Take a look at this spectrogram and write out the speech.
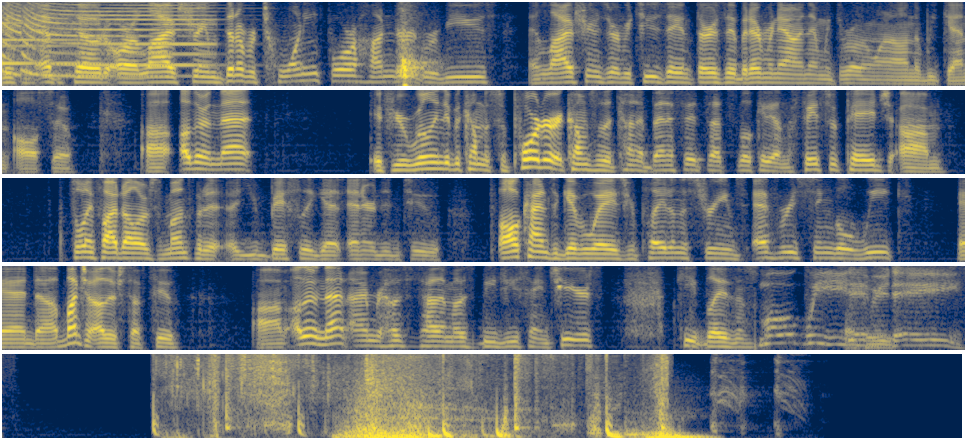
miss an episode or a live stream. We've done over 2,400 reviews and live streams are every Tuesday and Thursday, but every now and then we throw one on the weekend also. Uh, other than that, if you're willing to become a supporter, it comes with a ton of benefits. That's located on the Facebook page. Um, it's only five dollars a month, but it, you basically get entered into all kinds of giveaways. You're played on the streams every single week, and uh, a bunch of other stuff too. Um, other than that, I'm your host, Tyler Most BG, saying cheers, keep blazing. Smoke weed every day. Peace.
